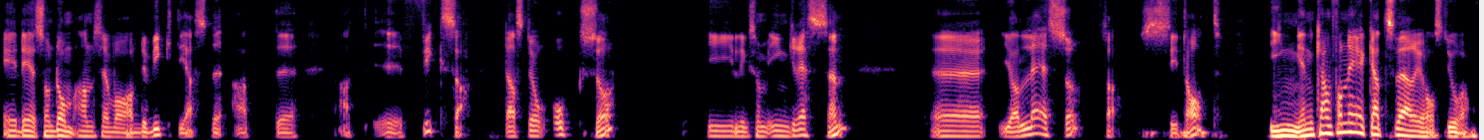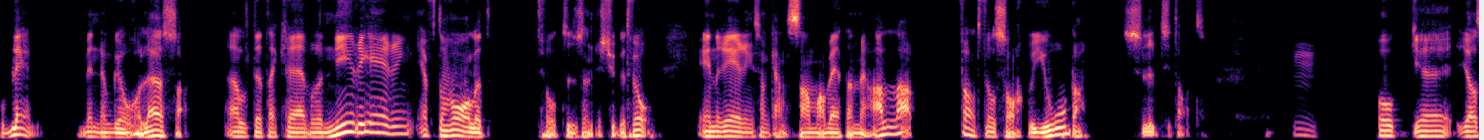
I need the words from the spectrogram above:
är det som de anser vara det viktigaste att, eh, att eh, fixa. Där står också i liksom ingressen eh, jag läser, så, här, citat. Ingen kan förneka att Sverige har stora problem, men de går att lösa. Allt detta kräver en ny regering efter valet 2022. En regering som kan samarbeta med alla för att få saker gjorda. Slutcitat. Mm. Och eh, jag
